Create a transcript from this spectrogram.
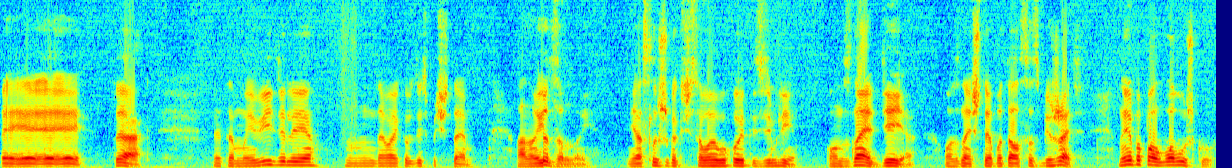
Эй, эй, эй, эй. Так, это мы видели. Давай-ка здесь почитаем. Оно идет за мной. Я слышу, как часовой выходит из земли. Он знает, где я. Он знает, что я пытался сбежать. Но я попал в ловушку.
